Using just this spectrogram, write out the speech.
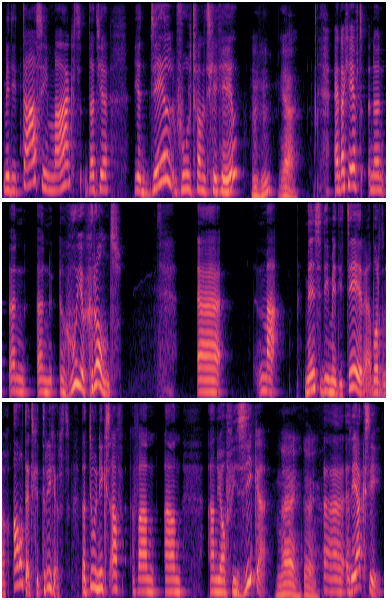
meditatie maakt dat je je deel voelt van het geheel. Mhm, ja. En dat geeft een, een, een, een goede grond. Eh, maar mensen die mediteren worden nog altijd getriggerd. Dat doet niks af van, aan, aan jouw fysieke Nee, oké. eh, reactie.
